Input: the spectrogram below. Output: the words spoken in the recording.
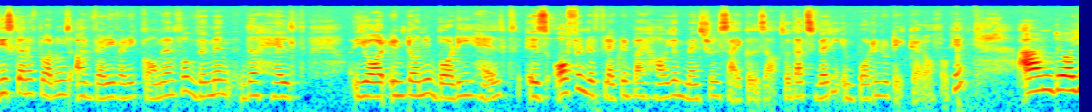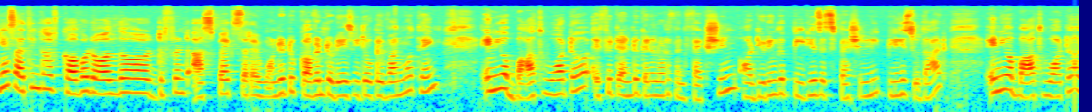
these kind of problems are very very common. And for women the health your internal body health is often reflected by how your menstrual cycles are. So that's very important to take care of okay? And uh, yes i think i've covered all the different aspects that i wanted to cover in today's video. Okay one more thing. In your bath water if you tend to get a lot of infection or during the periods especially please do that. In your bath water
